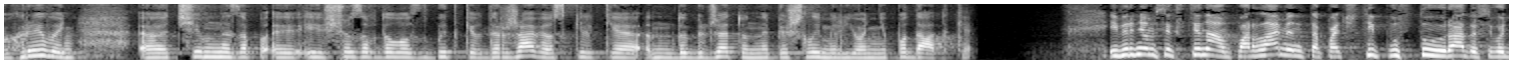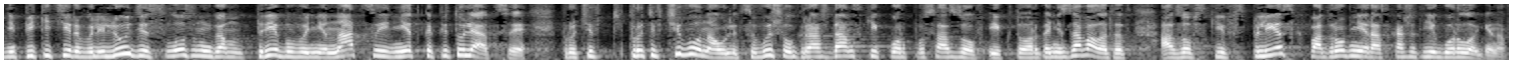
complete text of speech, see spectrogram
гривень, е, чим не зап... що завдало збитків державі, оскільки до бюджету не пішли мільйонні податки. И вернемся к стенам парламента. Почти пустую Раду сегодня пикетировали люди с лозунгом «Требования нации нет капитуляции». Против, против чего на улице вышел гражданский корпус Азов? И кто организовал этот азовский всплеск, подробнее расскажет Егор Логинов.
